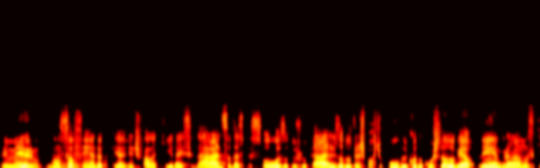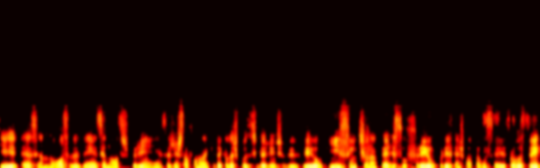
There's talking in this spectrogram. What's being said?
Primeiro, não se ofenda, porque a gente fala aqui das cidades, ou das pessoas, ou dos lugares, ou do transporte público, ou do custo do aluguel. Lembramos que essa é a nossa vivência, a nossa experiência. A gente está falando aqui daquelas coisas que a gente viveu e sentiu na pele e sofreu. Por isso que a gente fala para vocês, para você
